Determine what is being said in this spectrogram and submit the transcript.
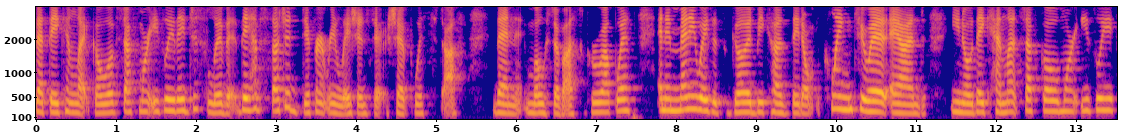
that they can let go of stuff more easily. They just live it. They have such a different relationship with stuff than most of us grew up with. And in many ways it's good because they don't cling to it and you know they can let stuff go more easily.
